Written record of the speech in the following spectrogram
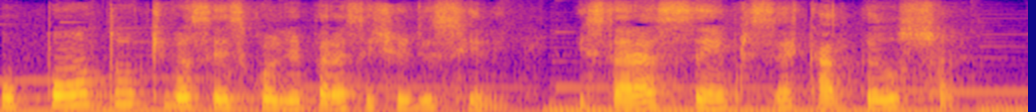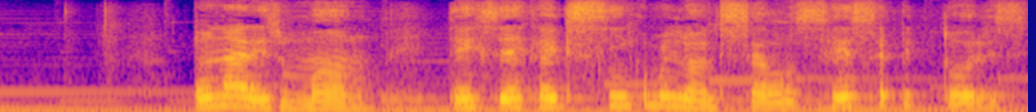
o ponto que você escolher para assistir o desfile, estará sempre cercado pelo som. O nariz humano tem cerca de 5 milhões de células receptoras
